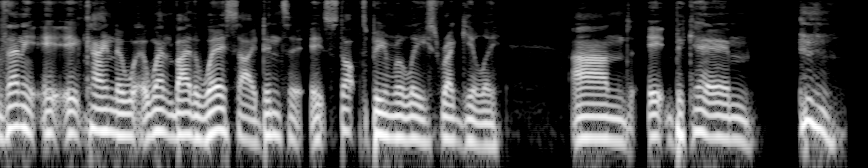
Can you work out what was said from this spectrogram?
then it, it, it kind of went by the wayside, didn't it? It stopped being released regularly, and it became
